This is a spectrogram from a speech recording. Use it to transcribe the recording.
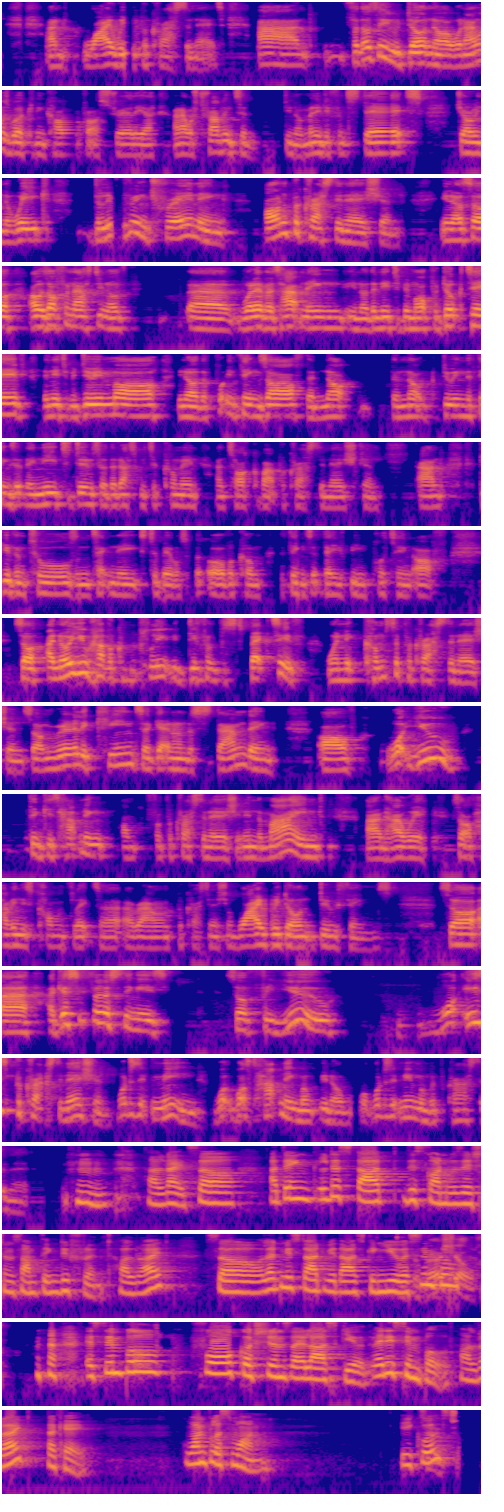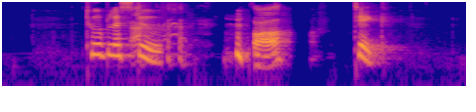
and why we procrastinate. And for those of you who don't know, when I was working in corporate Australia and I was traveling to you know many different states during the week, delivering training on procrastination, you know, so I was often asked, you know, uh, whatever's happening, you know, they need to be more productive. They need to be doing more. You know, they're putting things off. They're not. They're not doing the things that they need to do. So they'd ask me to come in and talk about procrastination and give them tools and techniques to be able to overcome the things that they've been putting off. So I know you have a completely different perspective when it comes to procrastination. So I'm really keen to get an understanding of what you think is happening on, for procrastination in the mind and how we're sort of having this conflict uh, around procrastination, why we don't do things. So uh, I guess the first thing is, so for you, what is procrastination? What does it mean? What, what's happening when, you know, what, what does it mean when we procrastinate? Hmm. All right. So I think let us start this conversation something different. All right. So let me start with asking you a simple a simple four questions I'll ask you. Very simple. All right? Okay. 1 plus 1 equals 2 plus ah. 2. 4. Tick.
